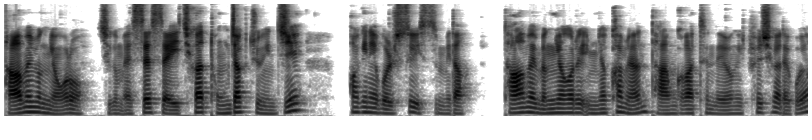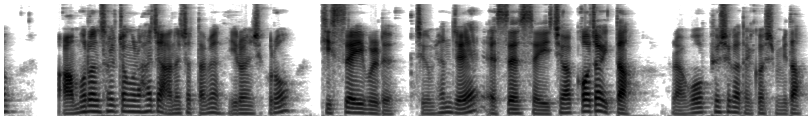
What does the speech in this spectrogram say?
다음의 명령으로 지금 SSH가 동작 중인지 확인해 볼 수 있습니다. 다음의 명령어를 입력하면 다음과 같은 내용이 표시가 되고요. 아무런 설정을 하지 않으셨다면 이런 식으로 disabled, 지금 현재 SSH가 꺼져 있다 라고 표시가 될 것입니다.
